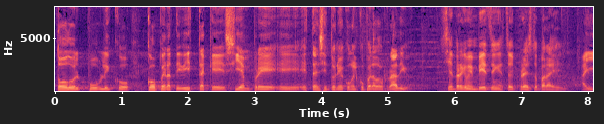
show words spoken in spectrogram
todo el público cooperativista que siempre eh, está en sintonía con el Cooperador Radio. Siempre que me inviten estoy presto para ir. Ahí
